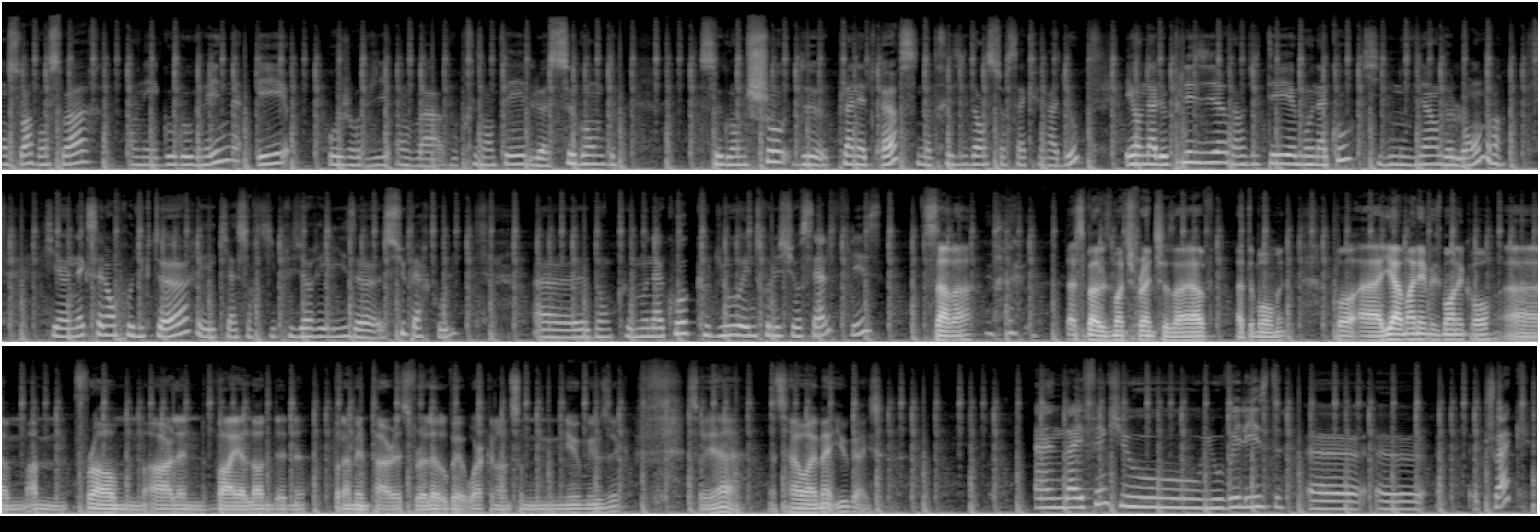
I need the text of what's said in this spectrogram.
Bonsoir, bonsoir. On est Gogo Green et aujourd'hui on va vous présenter le second, second show de Planet Earth, notre résidence sur Sacré Radio. Et on a le plaisir d'inviter Monaco qui nous vient de Londres, qui est un excellent producteur et qui a sorti plusieurs releases euh, super cool. Euh, donc Monaco, could you introduce yourself, please? Ça va. That's about as much French as I have at the moment. But uh, yeah, my name is Monaco. Um, I'm from Ireland via London, but I'm in Paris for a little bit working on some new music. So yeah, that's how I met you guys. And I think you you released uh, uh, a track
